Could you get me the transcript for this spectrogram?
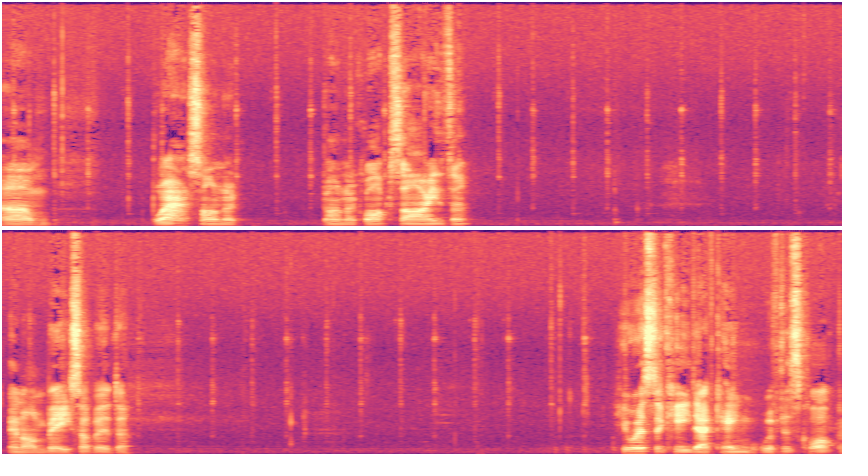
Um, brass on the on the clock sides and on base of it. Here is the key that came with this clock.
